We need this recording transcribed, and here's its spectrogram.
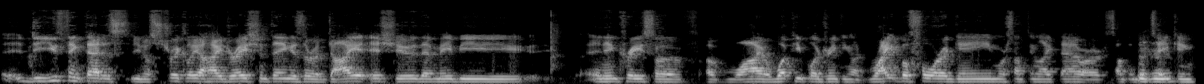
do you think that is you know strictly a hydration thing? Is there a diet issue that may be an increase of, of why or what people are drinking like right before a game or something like that or something they're mm-hmm. taking?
